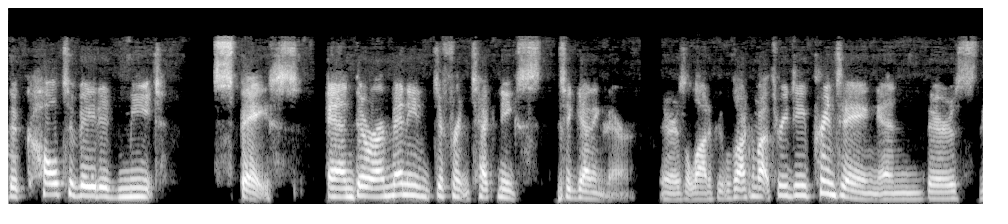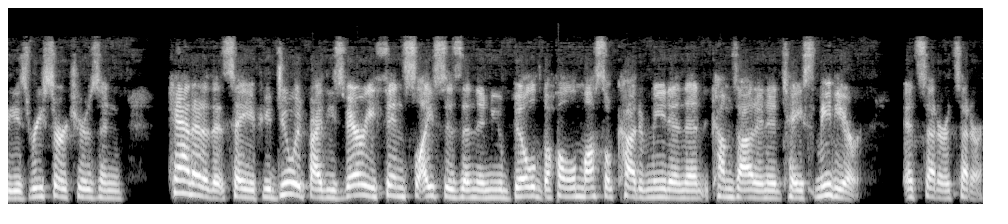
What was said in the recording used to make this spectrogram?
the cultivated meat space, and there are many different techniques to getting there. There's a lot of people talking about 3D printing, and there's these researchers in Canada that say if you do it by these very thin slices and then you build the whole muscle cut of meat and then it comes out and it tastes meatier, et cetera, et cetera.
